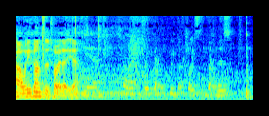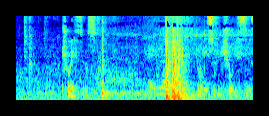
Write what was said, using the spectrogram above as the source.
Oh, well, he's gone to the toilet, yeah. Yeah. Alright, we've got, we've got choice, we've got others. Choices. Lots of choices.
